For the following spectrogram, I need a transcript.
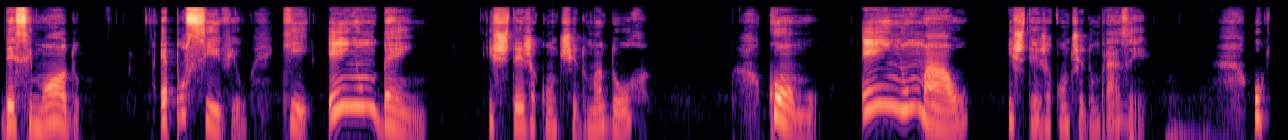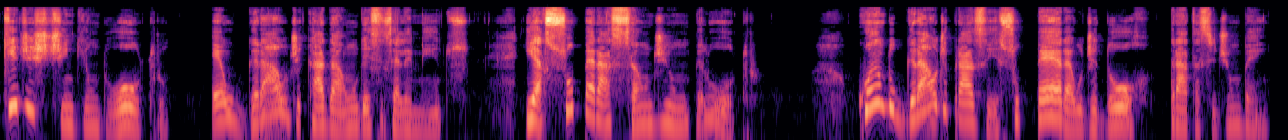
Desse modo, é possível que em um bem esteja contido uma dor, como em um mal esteja contido um prazer. O que distingue um do outro é o grau de cada um desses elementos e a superação de um pelo outro. Quando o grau de prazer supera o de dor, trata-se de um bem.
